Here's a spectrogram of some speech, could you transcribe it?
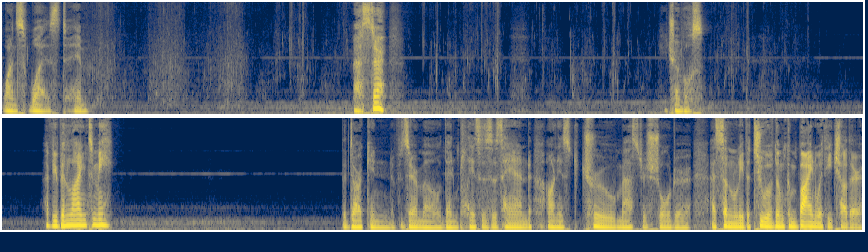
once was to him. Master? He trembles. Have you been lying to me? The darkened Zermo then places his hand on his true master's shoulder, as suddenly the two of them combine with each other.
